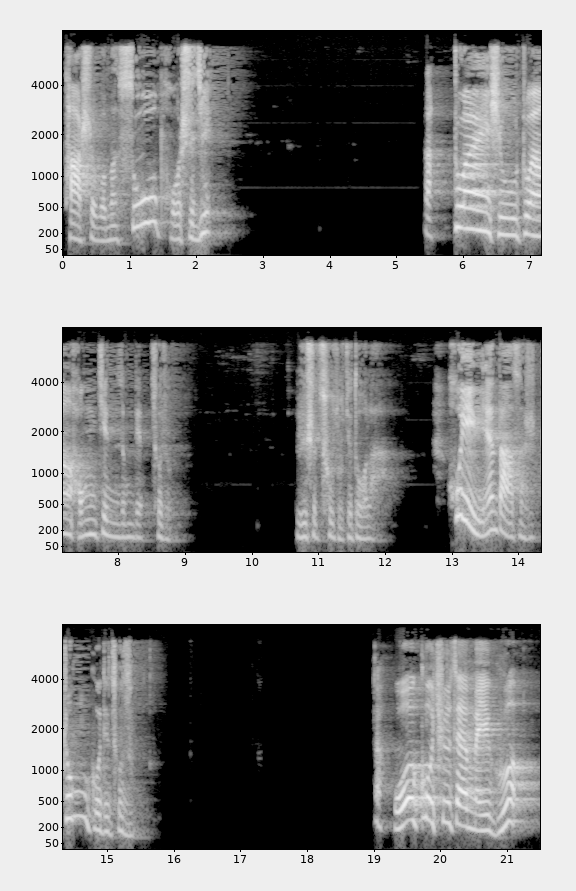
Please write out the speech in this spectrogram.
他是我们娑婆世界。啊，专修专弘经中的出处，于是出处就多了。慧远大师是中国的出处啊。我过去在美国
